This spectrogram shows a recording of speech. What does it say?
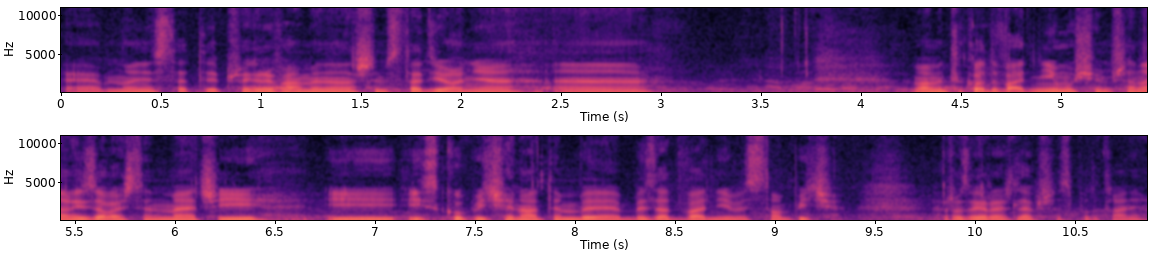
E, no niestety, przegrywamy na naszym stadionie. Mamy tylko dwa dni, musimy przeanalizować ten mecz i, i, i skupić się na tym, by, by za dwa dni wystąpić, rozegrać lepsze spotkanie.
